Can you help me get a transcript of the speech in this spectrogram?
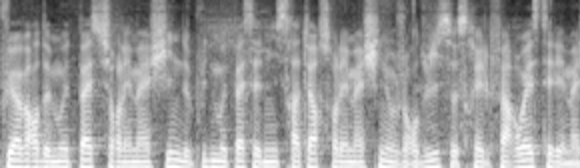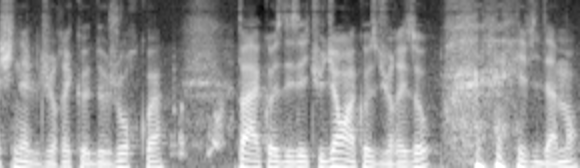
Plus avoir de mots de passe sur les machines, de plus de mots de passe administrateurs sur les machines aujourd'hui, ce serait le Far West et les machines, elles dureraient que deux jours, quoi. Pas à cause des étudiants, à cause du réseau, évidemment.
